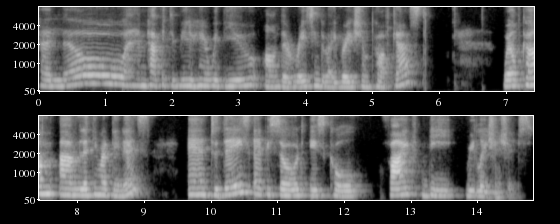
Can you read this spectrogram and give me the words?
Hello, I am happy to be here with you on the Raising the Vibration podcast. Welcome, I'm Leti Martinez, and today's episode is called 5D relationships.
